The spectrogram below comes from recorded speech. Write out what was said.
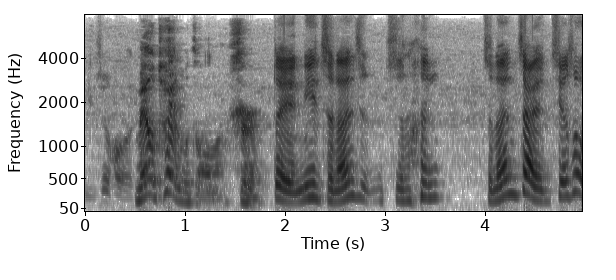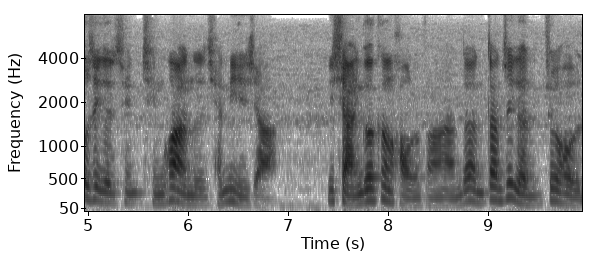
你最后没有退路走了。是，对你只能只只能只能在接受这个情情况的前提下，你想一个更好的方案，但但这个最后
